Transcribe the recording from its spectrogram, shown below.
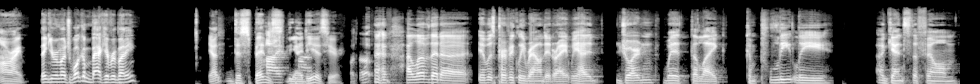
All right, thank you very much. Welcome back, everybody. Yeah, dispense Hi. the ideas here. What's up? I love that uh it was perfectly rounded, right? We had Jordan with the like completely against the film.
